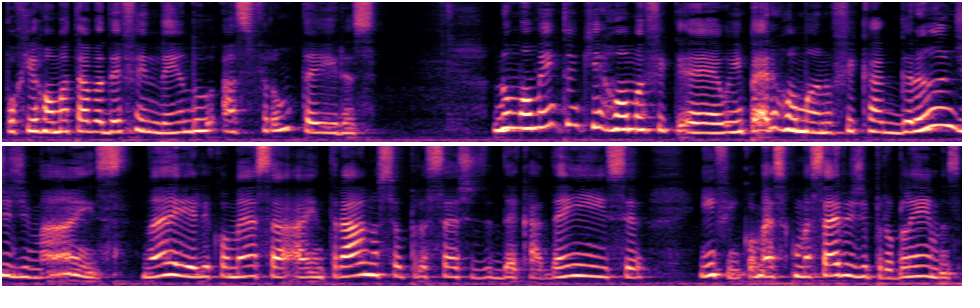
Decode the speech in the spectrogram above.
porque Roma estava defendendo as fronteiras. No momento em que Roma fica, é, o Império Romano fica grande demais, né, e ele começa a entrar no seu processo de decadência, enfim, começa com uma série de problemas,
